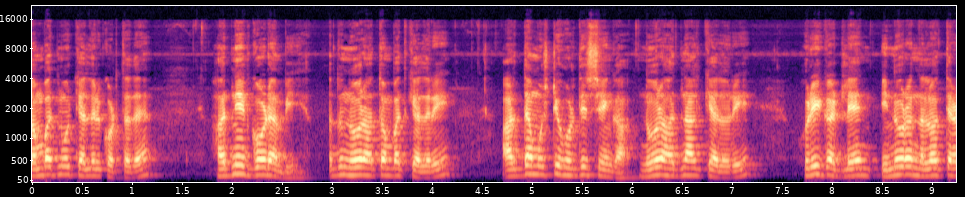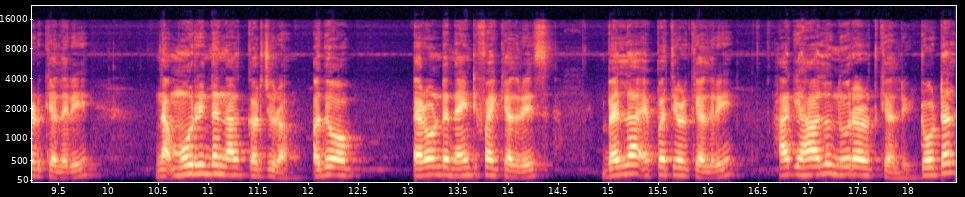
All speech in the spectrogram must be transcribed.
ತೊಂಬತ್ತ್ಮೂರು ಕ್ಯಾಲೋರಿ ಕೊಡ್ತದೆ. ಹದಿನೈದು ಗೋಡಂಬಿ. ಅದು ನೂರ ಹತ್ತೊಂಬತ್ತು ಕ್ಯಾಲೋರಿ ಅರ್ಧ ಮುಷ್ಟಿ ಹುರಿದ ಶೇಂಗಾ. ನೂರ ಹದಿನಾಲ್ಕು ಕ್ಯಾಲೋರಿ ಹುರಿಗಡಲೆ ಇನ್ನೂರ ನಲವತ್ತೆರಡು ಕ್ಯಾಲೋರಿ ನ ಮೂರರಿಂದ ನಾಲ್ಕು ಖರ್ಜೂರ. ಅದು ಅರೌಂಡ್ ನೈಂಟಿ ಫೈವ್ ಕ್ಯಾಲರೀಸ್ ಬೆಲ್ಲ ಎಪ್ಪತ್ತೇಳು ಕ್ಯಾಲೋರಿ ಹಾಗೆ ಹಾಲು ನೂರ ಅರವತ್ತು calorie total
